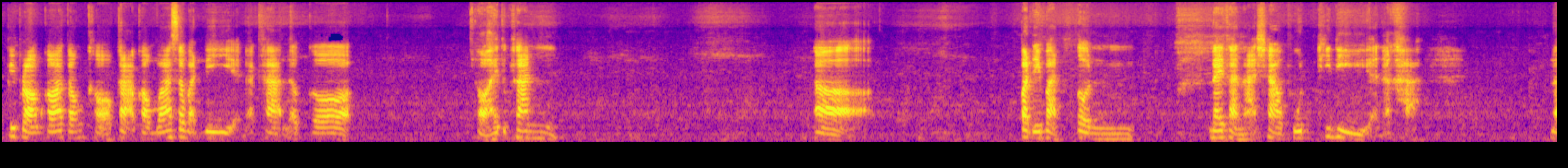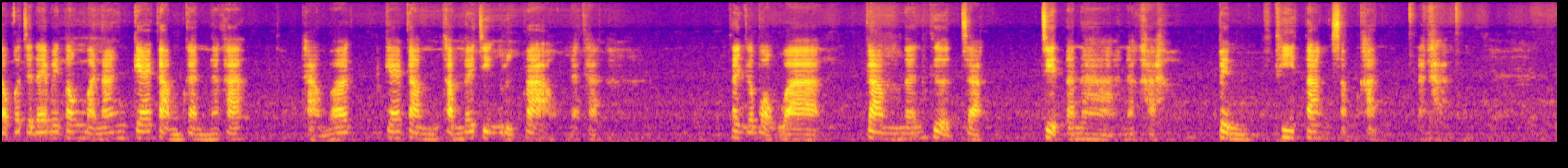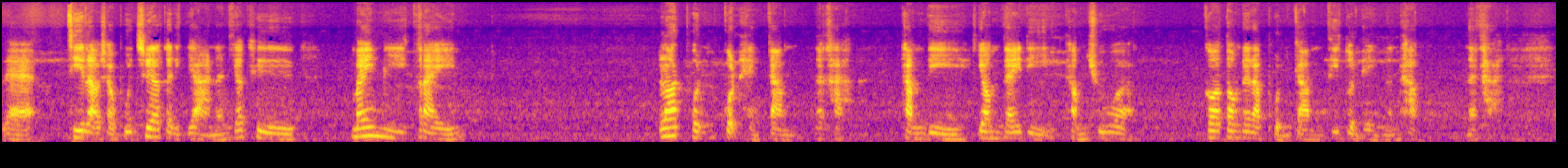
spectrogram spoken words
พี่พร้อมก็ต้องขอกล่าวคำว่าสวัสดีนะคะ แล้วก็ขอให้ทุกท่านปฏิบัติตนในฐานะชาวพุทธที่ดีนะคะ เราก็จะได้ไม่ต้องมานั่งแก้กรรมกันนะคะ ถามว่าแก้กรรมทำได้จริงหรือเปล่านะคะท่านก็บอกว่ากรรมนั้นเกิดจากเจตนานะคะ เป็นที่ตั้งสำคัญ นะคะ และที่เราชาวพุทธเชื่อกันอีกอย่างนั้นก็คือ ไม่มีใคร รอดพ้นกฎแห่งกรรมนะคะทำดีย่อมได้ดีทำชั่ว ก็ต้องได้รับผลกรรมที่ตนเองนั้นทำนะคะ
